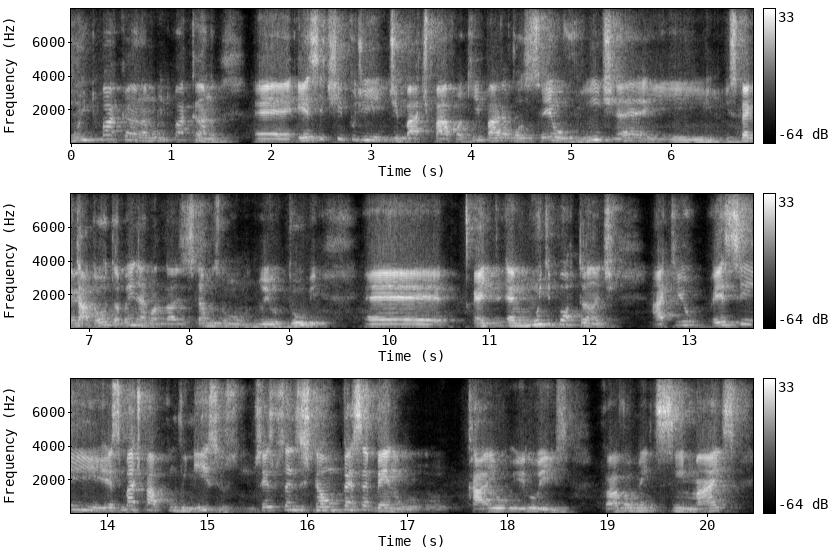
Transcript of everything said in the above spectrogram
Muito bacana, muito bacana. É, esse tipo de, de bate-papo aqui para você, ouvinte, né, e espectador também, né, quando nós estamos no, no YouTube, é, é, é, muito importante. Aqui, esse, esse bate-papo com Vinícius, não sei se vocês estão percebendo, o Caio e Luiz, provavelmente sim, mas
